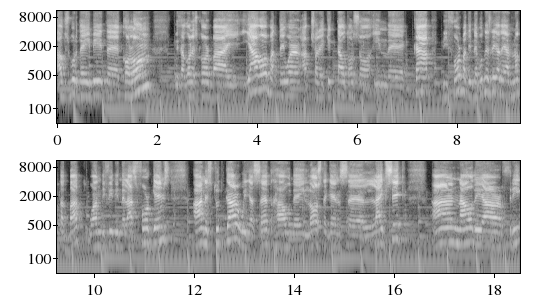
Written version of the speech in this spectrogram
Augsburg they beat uh, Cologne with a goal scored by Iago, but they were actually kicked out also in the cup before. But in the Bundesliga, they are not that bad. One defeat in the last four games. And Stuttgart, we just said how they lost against uh, Leipzig. And now they are three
